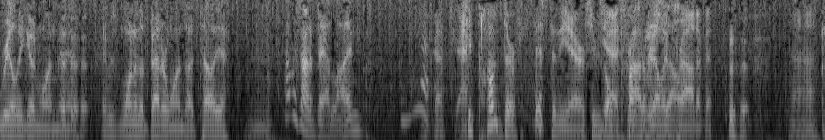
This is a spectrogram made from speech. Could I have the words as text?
really good one, man. It was one of the better ones, I tell you. That was not a bad line. You Yeah. got Jack. She son. pumped her fist in the air. She was yeah, all she proud was of really herself. proud of it. Uh huh.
